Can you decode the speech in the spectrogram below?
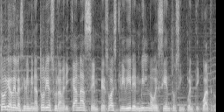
Historia de las eliminatorias suramericanas se empezó a escribir en 1954.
